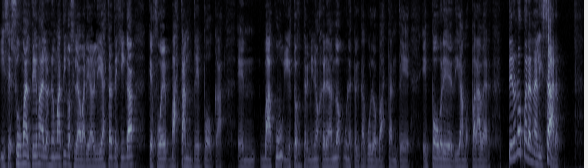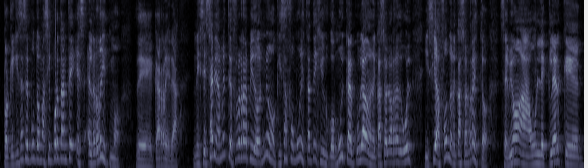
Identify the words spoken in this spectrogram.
y se suma el tema de los neumáticos y la variabilidad estratégica que fue bastante poca en Bakú y esto terminó generando un espectáculo bastante eh, pobre, digamos, para ver. Pero no para analizar, porque quizás el punto más importante es el ritmo de carrera. ¿Necesariamente fue rápido? No, quizás fue muy estratégico, muy calculado en el caso de los Red Bull y sí a fondo en el caso del resto. Se vio a un Leclerc que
